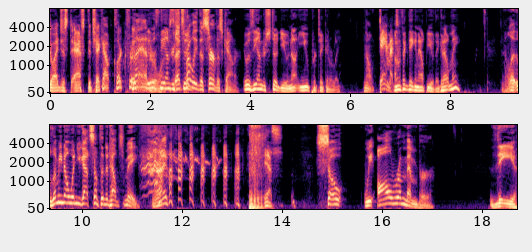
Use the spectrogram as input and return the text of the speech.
Do I just ask the checkout clerk for It- that? it was the what? That's probably the service counter. It was the understood you, not you particularly. No, damn it. I don't think they can help you. They can help me. Let, let me know when you got something that helps me. All right. Yes. So we all remember the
